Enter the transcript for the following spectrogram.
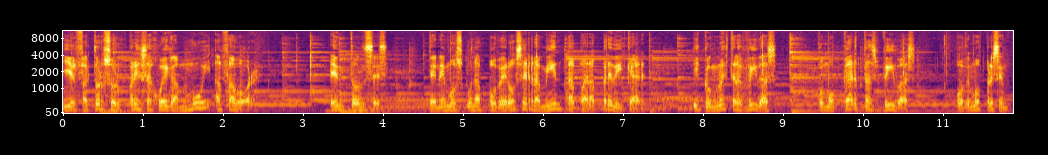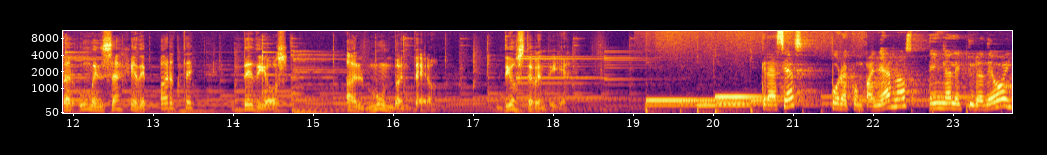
y el factor sorpresa juega muy a favor. Entonces, tenemos una poderosa herramienta para predicar y con nuestras vidas como cartas vivas podemos presentar un mensaje de parte de Dios al mundo entero. Dios te bendiga. Gracias por acompañarnos en la lectura de hoy.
